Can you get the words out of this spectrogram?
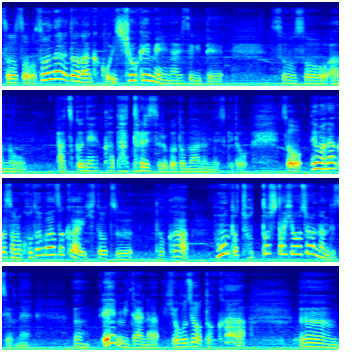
そうそう。そうなるとなんかこう一生懸命になりすぎてそうそう。あの熱くね語ったりすることもあるんですけど。そう。でもなんかその言葉遣い一つとかほんとちょっとした表情なんですよね。うん、え？みたいな表情とかうん。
